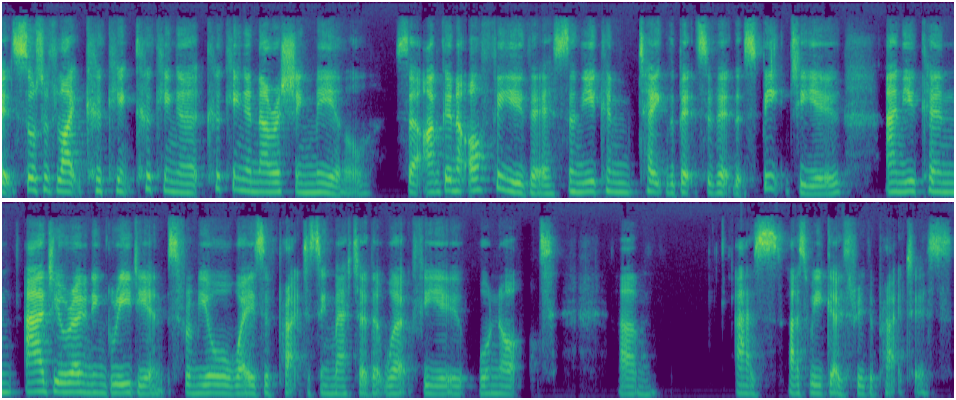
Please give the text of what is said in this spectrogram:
it's sort of like cooking cooking a cooking a nourishing meal so i'm going to offer you this and you can take the bits of it that speak to you and you can add your own ingredients from your ways of practicing metta that work for you or not um, as as we go through the practice.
